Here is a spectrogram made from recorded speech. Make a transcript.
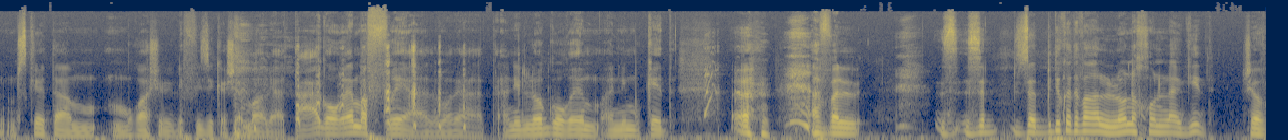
אני מזכיר את המורה שלי לפיזיקה שאמר לי, אתה גורם מפריע. אז אמרתי אני לא גורם, אני מוקד. אבל זה, זה, זה בדיוק הדבר הלא נכון להגיד. עכשיו,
